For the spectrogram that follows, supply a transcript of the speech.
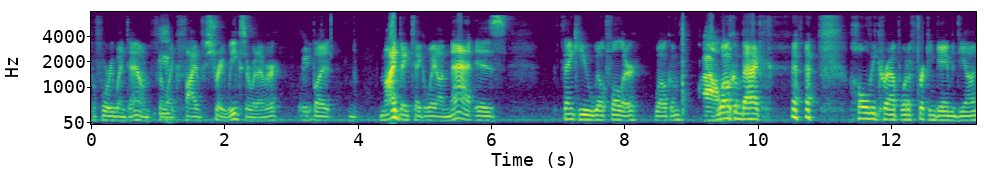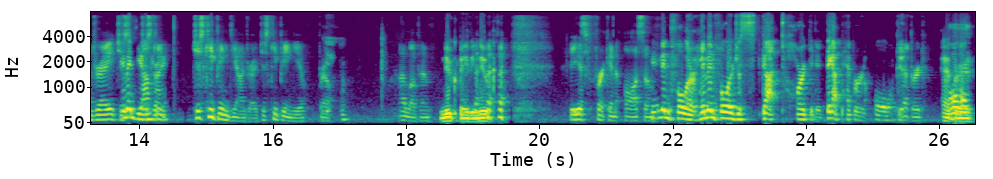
before he went down for like 5 straight weeks or whatever. But my big takeaway on that is thank you Will Fuller. Welcome. Wow. Welcome back. Holy crap! What a freaking game, and DeAndre. Just, Him and Just DeAndre. keep, just keep being DeAndre. Just keep being you, bro. I love him. Nuke, baby, nuke. he is freaking awesome. Him and Fuller. Him and Fuller just got targeted. They got peppered all game. Peppered. Pepper.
